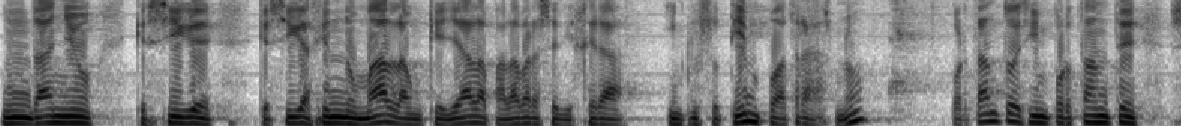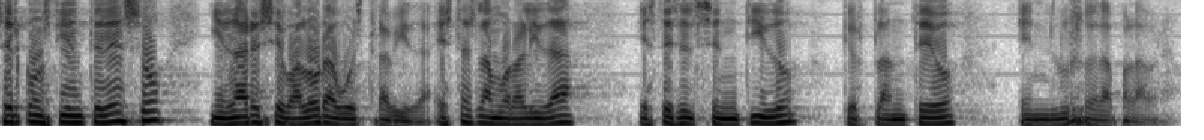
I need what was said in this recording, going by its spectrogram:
un daño que sigue, que sigue haciendo mal, aunque ya la palabra se dijera incluso tiempo atrás, ¿no? Por tanto, es importante ser consciente de eso y dar ese valor a vuestra vida. Esta es la moralidad, este es el sentido que os planteo en el uso de la palabra.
